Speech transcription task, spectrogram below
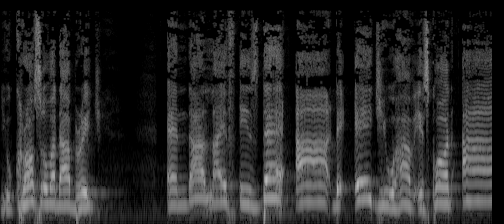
You cross over that bridge and that life is there. Ah, the age you have is called ah.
